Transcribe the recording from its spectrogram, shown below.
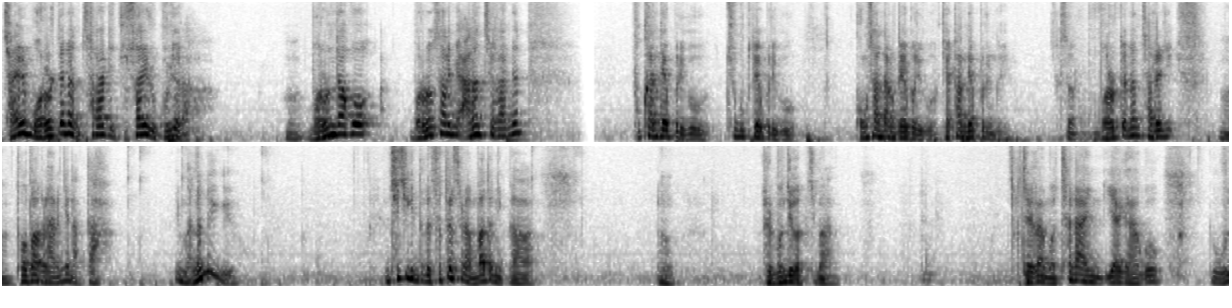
잘 모를 때는 차라리 주사위를 굴려라. 어, 모른다고, 모르는 사람이 아는 척 하면 북한 돼버리고, 중국 돼버리고, 공산당 돼버리고, 개판 돼버리는 거예요. 그래서 모를 때는 차라리 어, 도박을 하는 게 낫다. 맞는 얘기예요. 지식인들은 스트레스를 안 받으니까 어, 별 문제가 없지만 제가 뭐 천하인 이야기하고 우,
